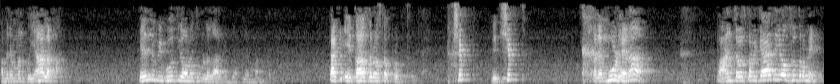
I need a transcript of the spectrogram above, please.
अपने मन को यहाँ लगा। इन विभूतियों में तुम लगा दीजिए अपने मन को। ताकि एकाग्र अवस्था प्राप्त हो जाए। क्षिप्त विक्षिप्त। पहले मूड है ना? पाँच अवस्था में क्या है योग सूत्र में?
